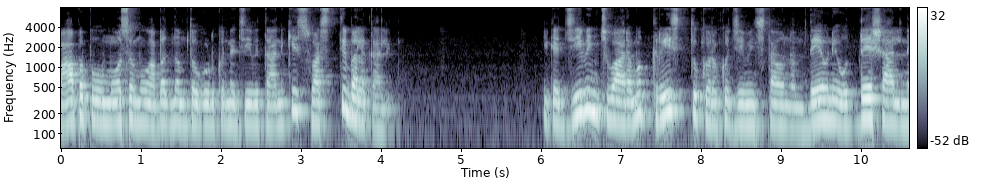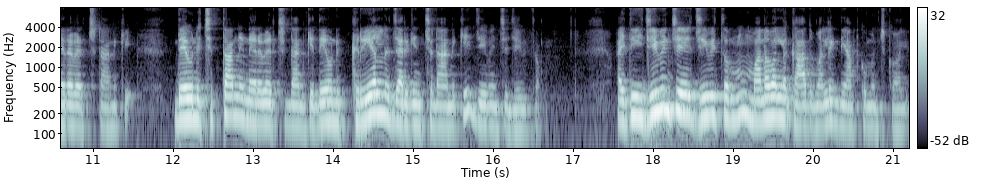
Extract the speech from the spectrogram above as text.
పాపపు మోసము అబద్ధంతో కూడుకున్న జీవితానికి స్వస్తి బలకాలి. ఇక జీవించు వారము క్రీస్తు కొరకు జీవించుతూ ఉన్నాం. దేవుని ఉద్దేశాలు నెరవేర్చడానికి దేవుని చిత్తాన్ని నెరవేర్చడానికి దేవుని క్రియలను జరిగించడానికి జీవించే జీవితం. అయితే ఈ జీవించే జీవితం మన వల్ల కాదు మళ్ళీ జ్ఞాపకం ఉంచుకోవాలి.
